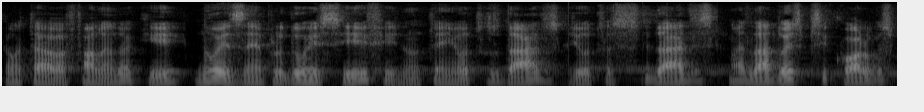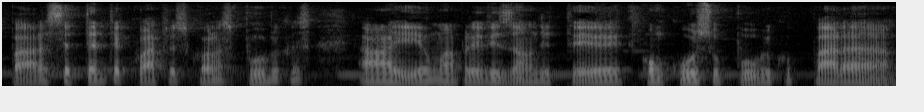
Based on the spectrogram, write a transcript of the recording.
como eu estava falando aqui, no exemplo do Recife, não tem outros dados de outras cidades, mas lá dois psicólogos para 74 escolas públicas há aí uma previsão de ter concurso público para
